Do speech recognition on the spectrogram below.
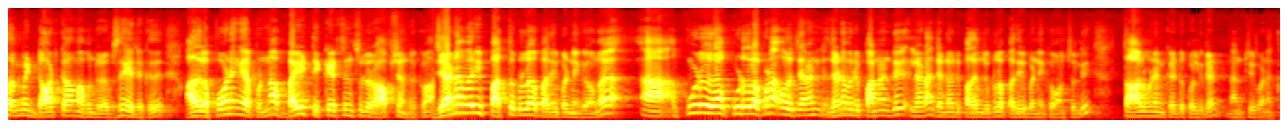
சம்மிட் டாட் காம் அப்படின்ற வெப்சைட் இருக்குது. அதில் போனீங்க அப்படின்னா பை டிக்கெட்ஸ்னு சொல்லி ஒரு ஆப்ஷன் இருக்கும். ஜனவரி பத்துக்குள்ளே பதிவு பண்ணிக்கோங்க. கூடுதலாக கூடுதலாக போனால் ஒரு ஜன ஜனவரி பன்னெண்டு இல்லைனா ஜனவரி பதினஞ்சுக்குள்ளே பதிவு பண்ணிக்கோங்கன்னு சொல்லி தாழ்வுடன் கேட்டுக்கொள்கிறேன். நன்றி வணக்கம்.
